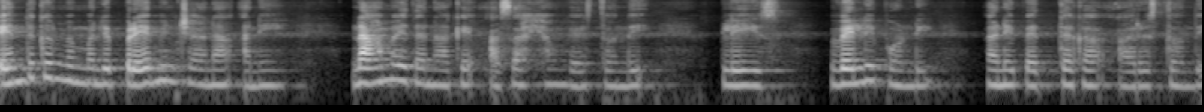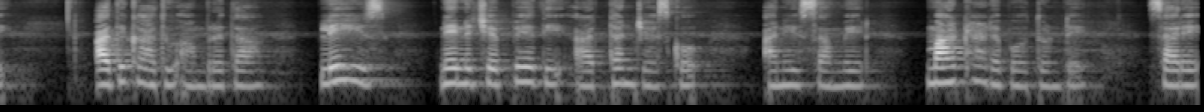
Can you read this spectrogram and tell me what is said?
ఎందుకు మిమ్మల్ని ప్రేమించానా అని నా మీద నాకే అసహ్యం వేస్తుంది. ప్లీజ్ వెళ్ళిపోండి అని పెద్దగా అరుస్తుంది. అది కాదు అమృత ప్లీజ్ నేను చెప్పేది అర్థం చేసుకో అని సమీర్ మాట్లాడబోతుంటే సరే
